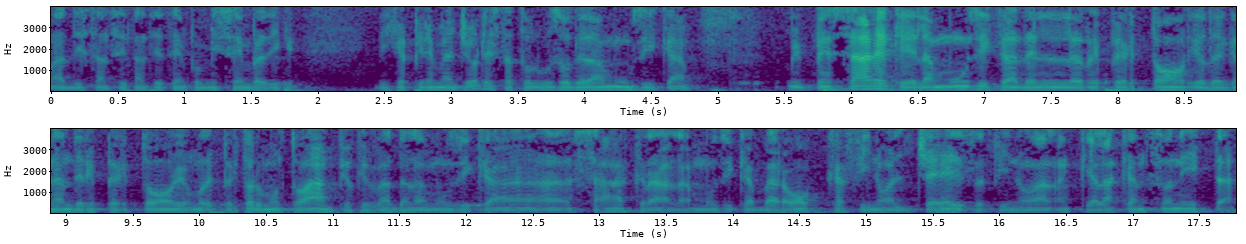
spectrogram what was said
a distanza di tanto tempo, mi sembra di, di capire maggiore è stato l'uso della musica pensare che la musica del repertorio, del grande repertorio, un repertorio molto ampio che va dalla musica sacra alla musica barocca fino al jazz, fino anche alla canzonetta,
